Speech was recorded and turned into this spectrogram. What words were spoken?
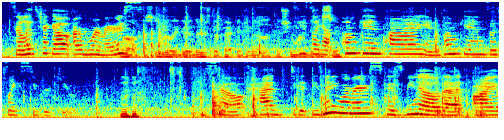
so let's check out our warmers. Oh, this is really good. There's the packaging on it that she wanted He's like to got see. pumpkin pie and pumpkins. It's like super cute. Mhm. So had to get these mini warmers because we know that I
